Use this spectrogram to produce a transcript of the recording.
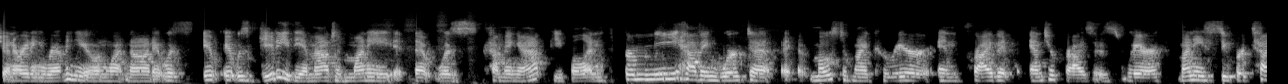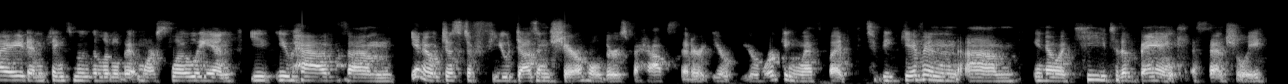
generating revenue and whatnot. It was it, it was giddy the amount of money that was coming at people. And for me, having worked at most of my career in private enterprises where money's super tight and things move a little bit more slowly, and you you have um, you know just a few dozen shareholders perhaps that are you're you're working with, but to be given um, you know a key to the bank essentially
